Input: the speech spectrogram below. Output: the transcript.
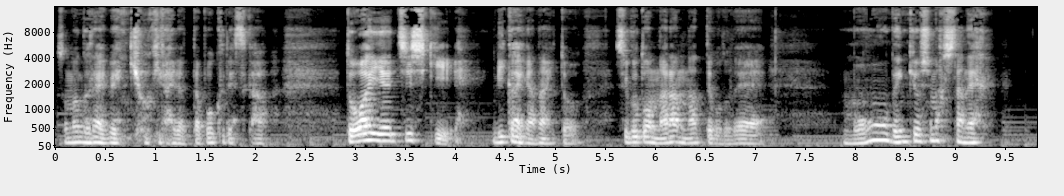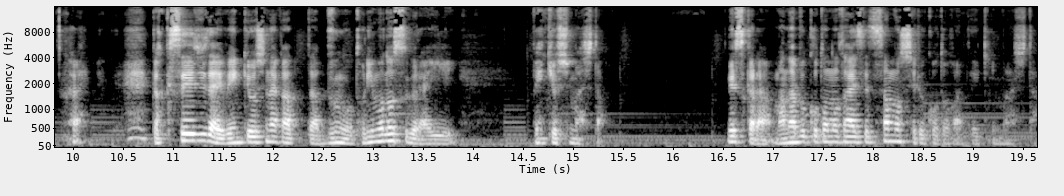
そのぐらい勉強嫌いだった 僕ですが、とはいえ知識、理解がないと仕事にならんなってことで、もう勉強しましたね。はい。学生時代勉強しなかった分を取り戻すぐらい勉強しました。ですから学ぶことの大切さも知ることができました。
